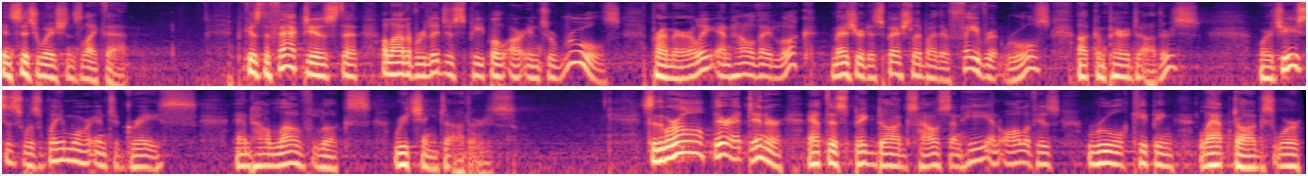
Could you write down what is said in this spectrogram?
in situations like that. Because the fact is that a lot of religious people are into rules primarily and how they look, measured especially by their favorite rules uh, compared to others, where Jesus was way more into grace and how love looks reaching to others. So they were all there at dinner at this big dog's house, and he and all of his rule keeping lapdogs were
